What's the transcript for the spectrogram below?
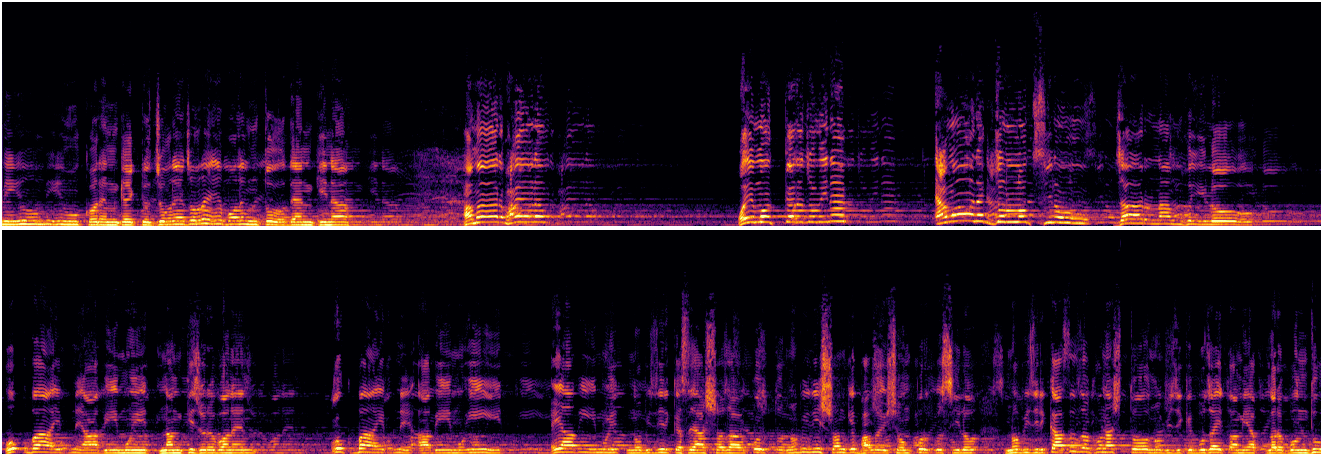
মিউ মিউ করেন। একটু জোরে জোরে বলেন তো, দেন কিনা? আমার ভাইয়েরা, ওই মক্কার জমিনে এমন একজন লোক ছিল, যার নাম হইল উকবা ইবনে আবি মুইত নাম কি জোরে বলেন? উকবা ইবনে আবি মুইত এই আবি মুহিত নবীজির কাছে আসা যাওয়া করতো, নবীজির সঙ্গে ভালোই সম্পর্ক ছিল। নবীজির কাছে যখন আসতো, নবীজিকে বুঝাইতো, আমি আপনার বন্ধু,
